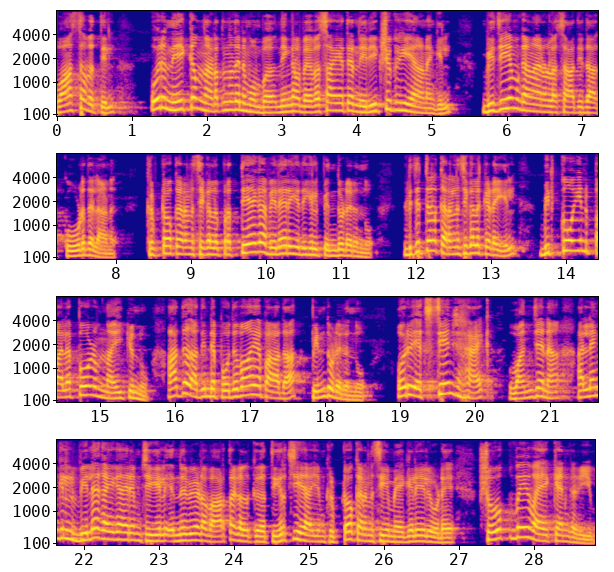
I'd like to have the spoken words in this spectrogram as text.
വാസ്തവത്തിൽ ഒരു നീക്കം നടത്തുന്നതിന് മുമ്പ് നിങ്ങൾ വ്യവസായത്തെ നിരീക്ഷിക്കുകയാണെങ്കിൽ വിജയം കാണാനുള്ള സാധ്യത കൂടുതലാണ്. ക്രിപ്റ്റോ കറൻസികൾ പ്രത്യേക വില രീതിയിൽ പിന്തുടരുന്നു. ഡിജിറ്റൽ കറൻസികൾക്കിടയിൽ ബിറ്റ്കോയിൻ പലപ്പോഴും നയിക്കുന്നു. അത് അതിന്റെ പൊതുവായ പാത പിന്തുടരുന്നു. ഒരു എക്സ്ചേഞ്ച് ഹാക്ക് വഞ്ചന അല്ലെങ്കിൽ വില കൈകാര്യം ചെയ്യൽ എന്നിവയുടെ വാർത്തകൾക്ക് തീർച്ചയായും ക്രിപ്റ്റോ കറൻസി മേഖലയിലൂടെ ഷോക്ക് വേവ് അയക്കാൻ കഴിയും.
